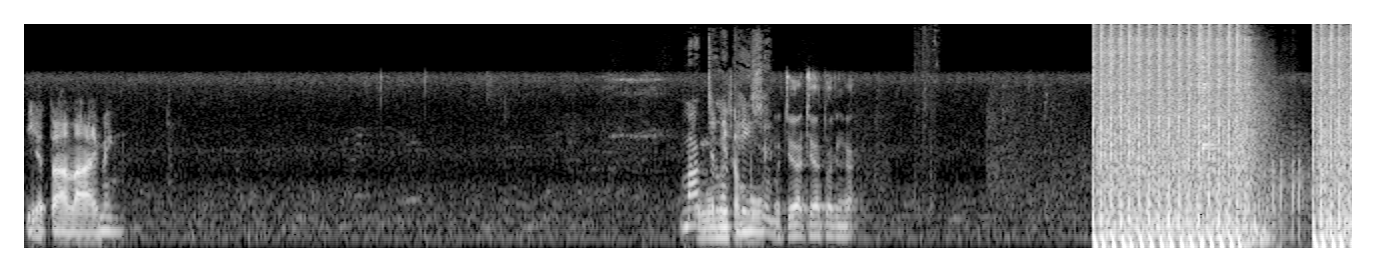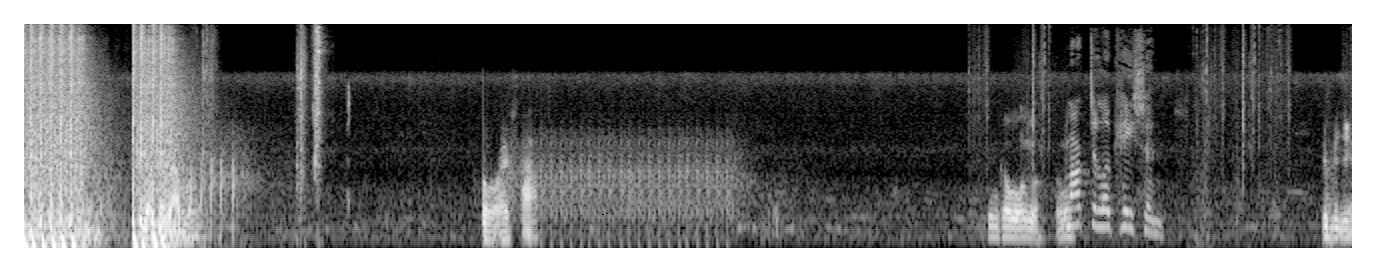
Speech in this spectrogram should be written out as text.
เหียตาลายแม่ง Marked a Only some more. location. โอ้เจอเจอตัวหนึ่งละ นอกเวลามั้ง สวยครับ ยิ งกระวงอยู่ตรงนี้ Marked a location. ขึ้นไปยิง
